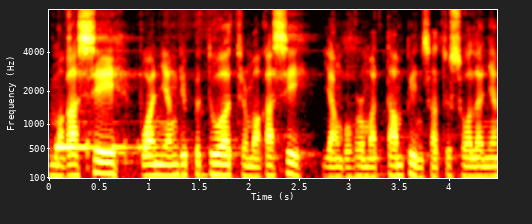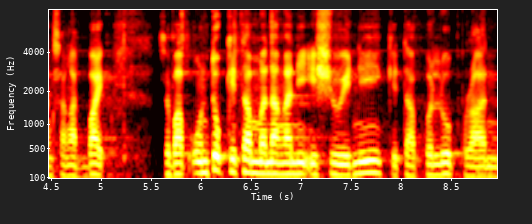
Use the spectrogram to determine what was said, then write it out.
Terima kasih Puan Yang Dipertua, terima kasih Yang Berhormat Tampin. Satu soalan yang sangat baik. Sebab untuk kita menangani isu ini, kita perlu peran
